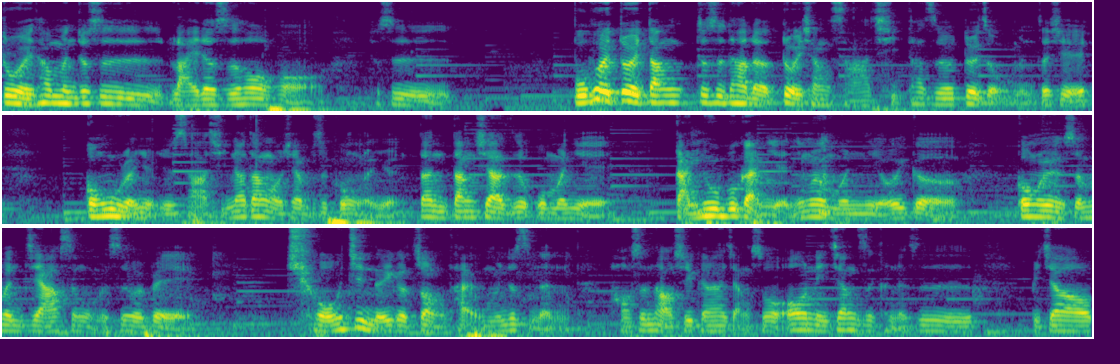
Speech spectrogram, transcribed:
对他们就是来的时候吼，就是不会对当就是他的对象杀气，他只会对着我们这些公务人员去杀气。那当然我现在不是公务人员，但当下是我们也敢怒不敢言，因为我们有一个公务人员身份加深，我们是会被囚禁的一个状态，我们就只能好声好气跟他讲说，哦，你这样子可能是比较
